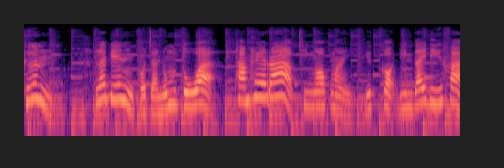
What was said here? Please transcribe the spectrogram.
ขึ้น และดินก็จะนุ่มตัวทำให้รากที่งอกใหม่ ยึดเกาะดินได้ดีค่ะ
